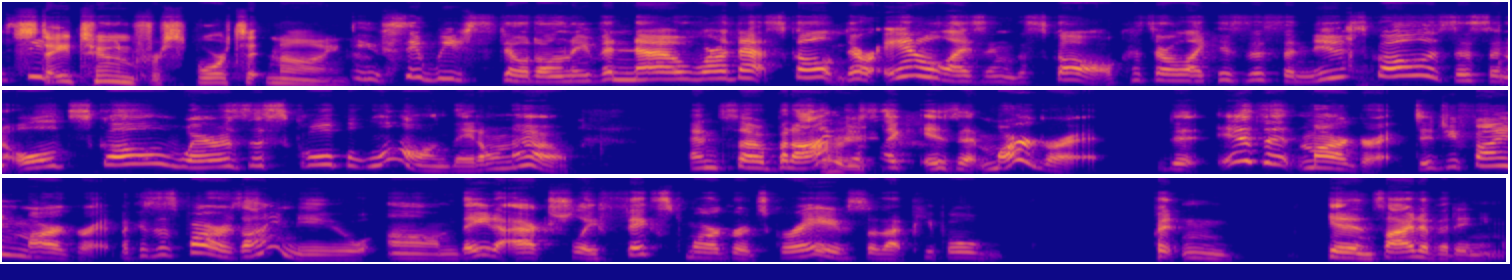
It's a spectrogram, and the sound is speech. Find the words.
see, stay tuned for sports at nine you see, we still don't even know where that skull. They're analyzing the skull because they're like, is this a new skull? Is this an old skull? Where does this skull belong? They don't know. And so, but I'm just like, is it Margaret? Th- Is it Margaret? Did you find Margaret? Because as far as I knew, um, they'd actually fixed Margaret's grave so that people couldn't get inside of it anymore.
